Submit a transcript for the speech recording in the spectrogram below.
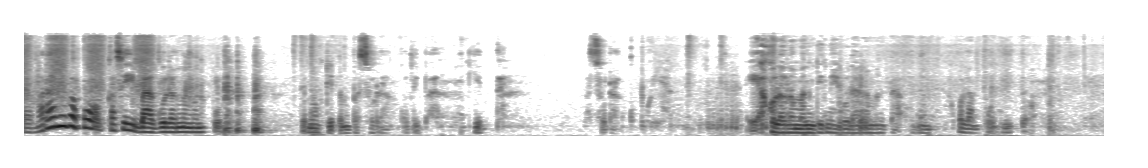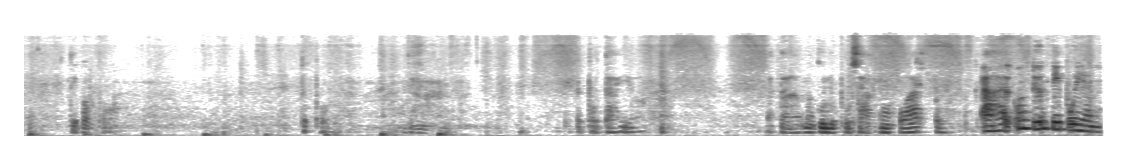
Ah, marami pa po kasi bago lang naman po. Tingnan kitang basurahan ko, 'di ba? Kita. Basurahan ko po 'yan. Eh ako lang naman din eh, wala naman tao lang. Ako lang po dito. 'Di ba po? Ito po. Dito po tayo. At ah, magulo po sa aking kwarto. Ah, unti-unti po yan.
